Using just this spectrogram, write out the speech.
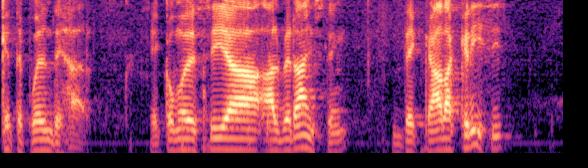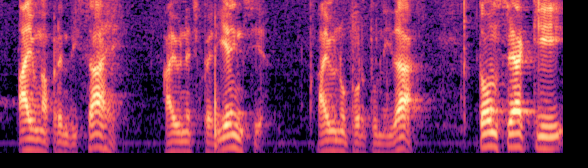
que te pueden dejar. Eh, como decía Albert Einstein, de cada crisis hay un aprendizaje, hay una experiencia, hay una oportunidad. Entonces aquí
